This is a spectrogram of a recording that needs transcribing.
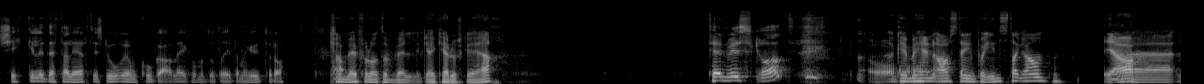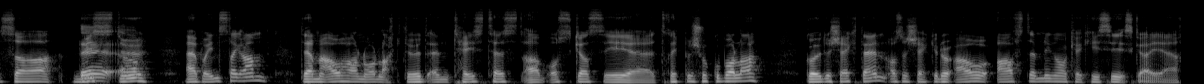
skikkelig detaljert historie om hvor gale jeg kommer til å drite meg ut til da. Kan vi få lov til å velge hva du skal gjøre? Til en viss grad. Ok, Vi har en avstengning på Instagram. Ja. Eh, så Det- hvis du ja. er på Instagram, der vi òg har nå lagt ut en taste-test av Oscars i uh, trippelsjokoboller, gå ut og sjekk den, og så sjekker du òg avstemninga hva Kissy skal gjøre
